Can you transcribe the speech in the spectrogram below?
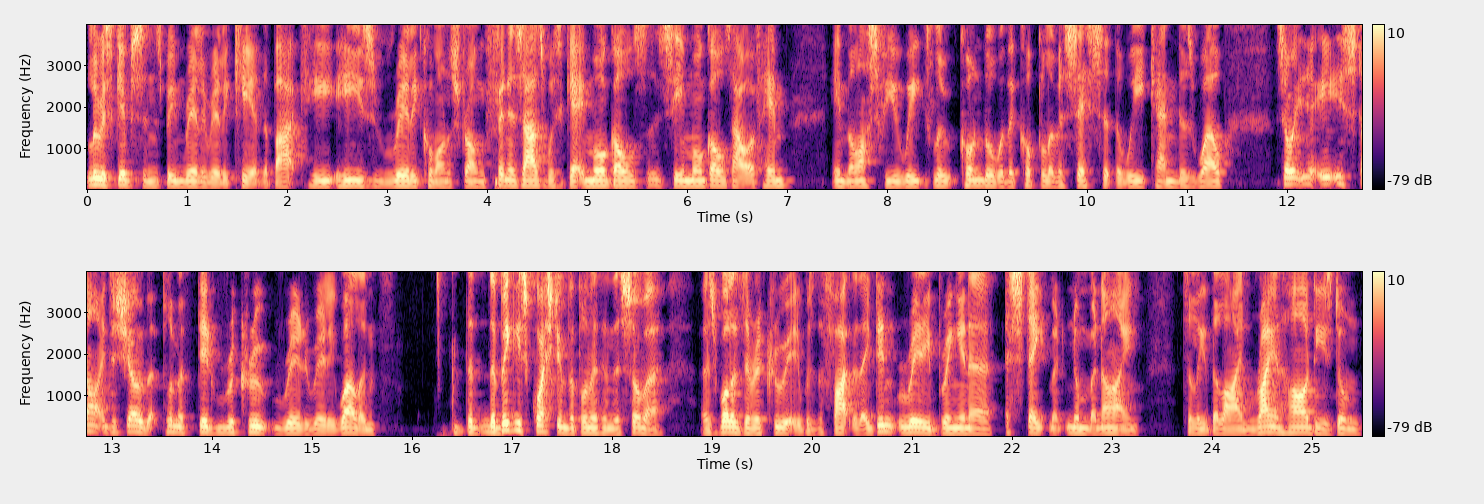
Lewis Gibson's been really, really key at the back. He he's really come on strong. Finn was getting more goals, seeing more goals out of him in the last few weeks. Luke Cundle with a couple of assists at the weekend as well. So it, it is starting to show that Plymouth did recruit really, really well. And the, the biggest question for Plymouth in the summer, as well as they recruited, was the fact that they didn't really bring in a, a statement number nine to lead the line. Ryan Hardie's done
